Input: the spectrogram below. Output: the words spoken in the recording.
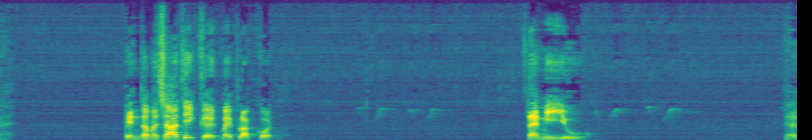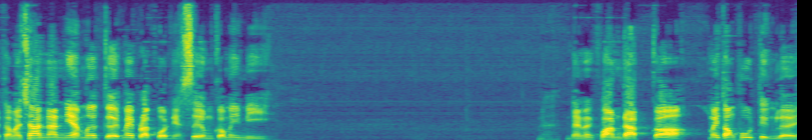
นะเป็นธรรมชาติที่เกิดไม่ปรากฏ แต่มีอยู่ แต่ธรรมชาตินั้นเนี่ยเมื่อเกิดไม่ปรากฏเนี่ยเสื่อมก็ไม่มีนะดังนั้นความดับก็ไม่ต้องพูดถึงเลย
